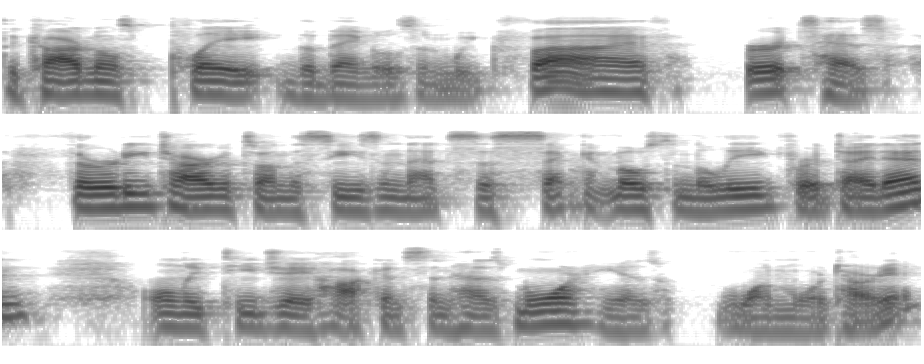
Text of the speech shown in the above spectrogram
The Cardinals play the Bengals in week five. Ertz has 30 targets on the season. That's the second most in the league for a tight end. Only TJ Hockenson has more. He has one more target.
